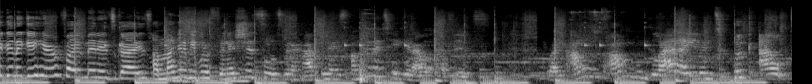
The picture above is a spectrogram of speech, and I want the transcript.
they're gonna get here in five minutes, guys. I'm not gonna be able to finish it, so what's gonna happen is I'm gonna take it out as is. Like, I'm, I'm glad I even took out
